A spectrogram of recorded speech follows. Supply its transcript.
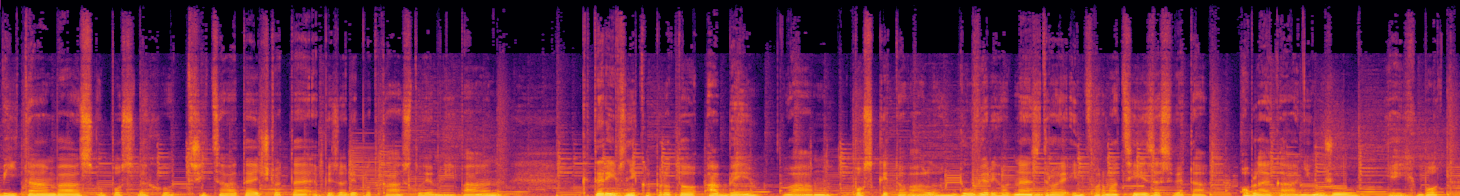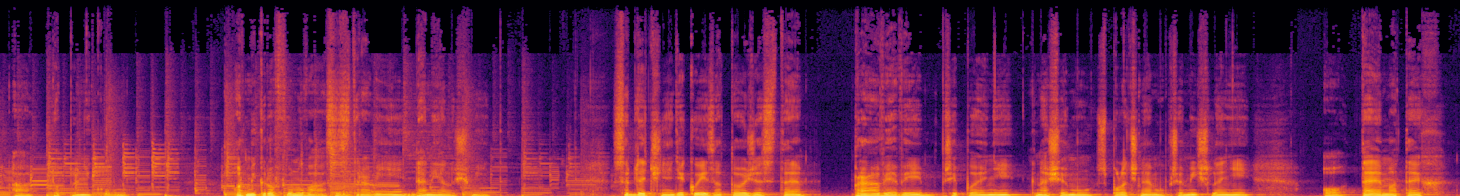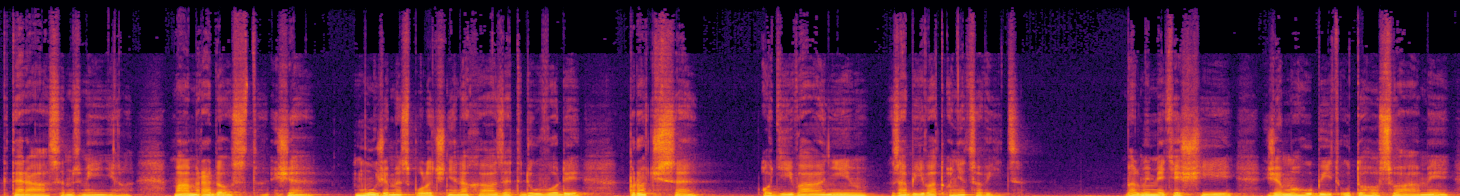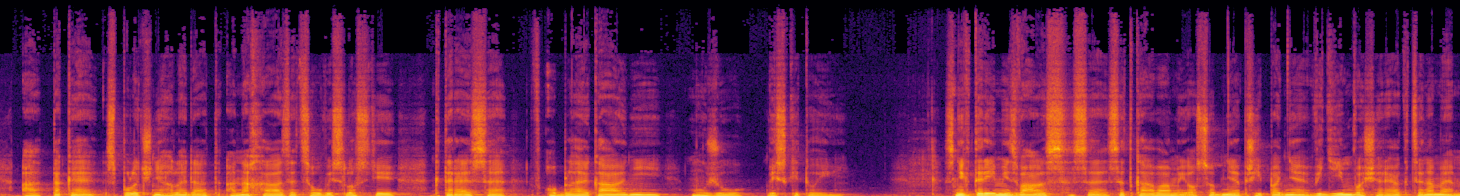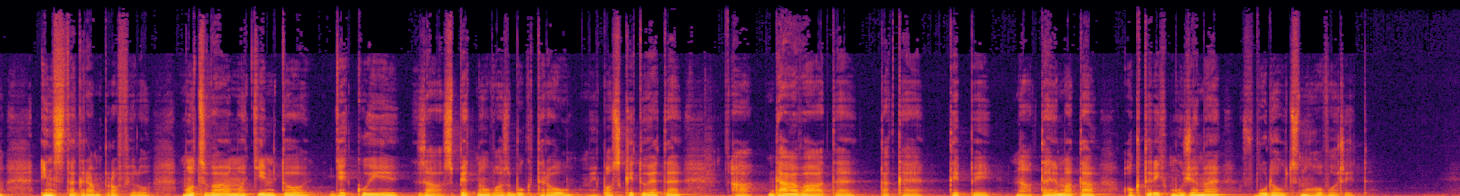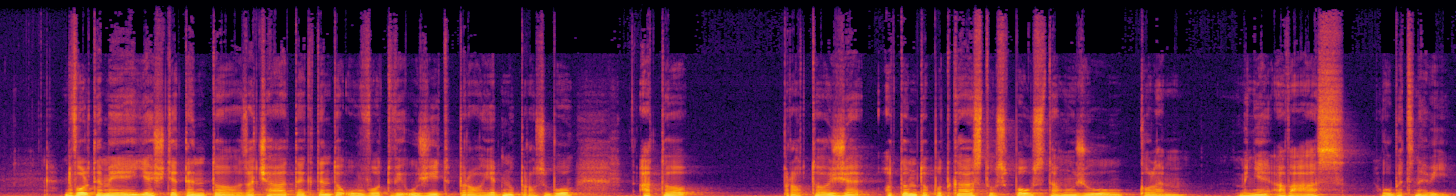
Vítám vás u poslechu 34. epizody podcastu Jemný pán, který vznikl proto, aby vám poskytoval důvěryhodné zdroje informací ze světa oblékání mužů, jejich bod a doplňků. Od mikrofonu vás zdraví Daniel Schmid. Srdečně děkuji za to, že jste právě vy připojeni k našemu společnému přemýšlení o tématech která jsem zmínil. Mám radost, že můžeme společně nacházet důvody, proč se odíváním zabývat o něco víc. Velmi mě těší, že mohu být u toho s vámi a také společně hledat a nacházet souvislosti, které se v oblékání mužů vyskytují. S některými z vás se setkávám i osobně, případně vidím vaše reakce na mém Instagram profilu. Moc vám tímto děkuji za zpětnou vazbu, kterou mi poskytujete a dáváte také tipy na témata, o kterých můžeme v budoucnu hovořit. Dovolte mi ještě tento začátek, tento úvod využít pro jednu prozbu, a to protože o tomto podcastu spousta mužů kolem mě a vás vůbec neví.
